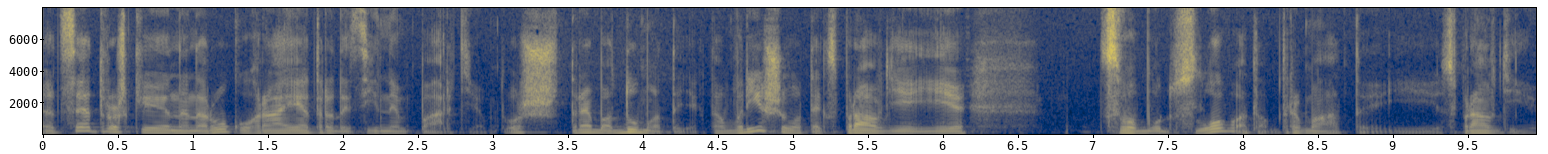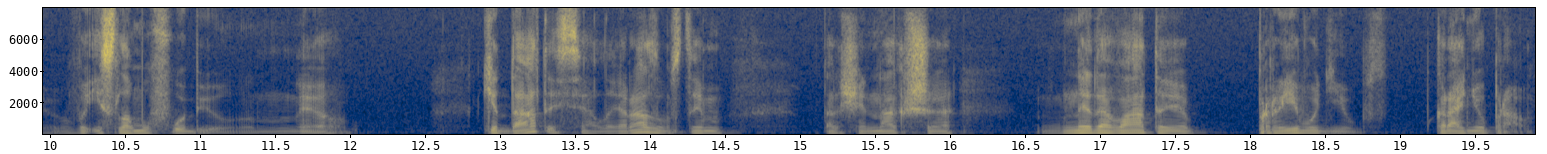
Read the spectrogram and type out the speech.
е, це трошки не на руку грає традиційним партіям. Тож треба думати, як там вирішувати, як справді і свободу слова там тримати, і справді в ісламофобію не кидатися, але разом з тим так чи інакше не давати приводів крайнього права.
